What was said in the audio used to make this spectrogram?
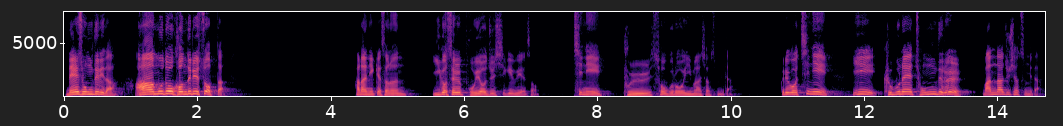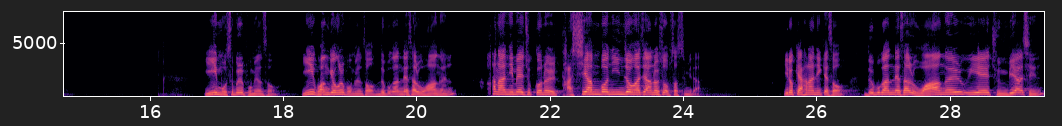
내 종들이다. 아무도 건드릴 수 없다. 하나님께서는 이것을 보여주시기 위해서 친히 불 속으로 임하셨습니다. 그리고 친히 이 그분의 종들을 만나 주셨습니다. 이 모습을 보면서 이 광경을 보면서 느부갓네살 왕은 하나님의 주권을 다시 한번 인정하지 않을 수 없었습니다. 이렇게 하나님께서 느부갓네살 왕을 위해 준비하신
